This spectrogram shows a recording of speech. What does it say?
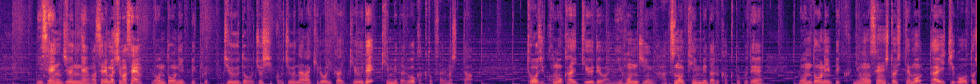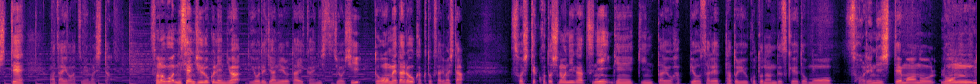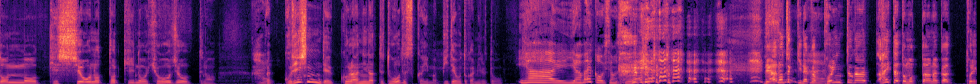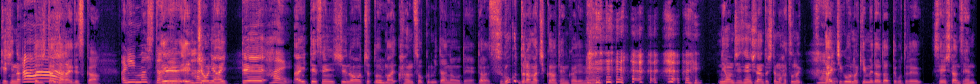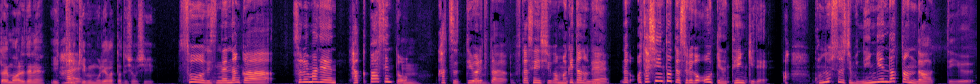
2012年忘れもしません。ロンドンオリンピック柔道女子57キロ以下級で金メダルを獲得されました。当時この階級では日本人初の金メダル獲得でロンドンオリンピック日本選手としても第1号として話題を集めましたその後2016年にはリオデジャネイロ大会に出場し銅メダルを獲得されましたそして今年の2月に現役引退を発表されたということなんですけれどもそれにしてもあのロンドンの決勝の時の表情ってのは、はい。ご自身でご覧になってどうですか？今ビデオとか見ると。いやー、やばい顔してますね。であの時なんはいかポイントが入ったと思ったらなんか取り消しになったりしたじゃないですか。ありましたね。で延長に入って、はい。相手選手のちょっと、うんまあ、反則みたいなのでだからすごくドラマチックな展開でね はい。日本人選手団としても初のはい第1号の金メダルだってことで、選手団全体もあれでね一気に気分盛り上がったでしょうし、そうですね。なんか、それまで100%、うん勝つって言われてた2選手が負けたので、なんか私にとってはそれが大きな転機で、あ、この人たちも人間だったんだっていう、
